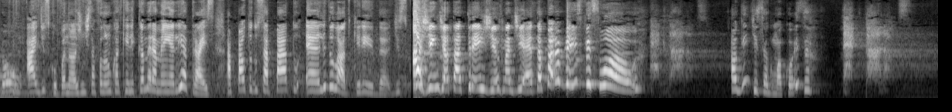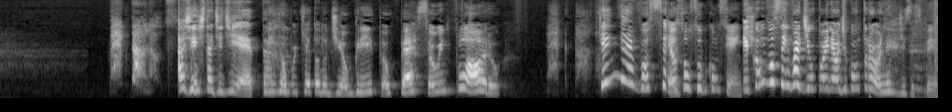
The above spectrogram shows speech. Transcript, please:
Bom, Ai, desculpa, não. A gente tá falando com aquele cameraman ali atrás. A pauta do sapato é ali do lado, querida. Desculpa. A gente já tá há três dias na dieta. Parabéns, pessoal! Alguém disse alguma coisa? A gente tá de dieta. Então por que todo dia eu grito, eu peço, eu imploro? Quem é você? Eu sou o subconsciente. E como você invadiu o painel de controle? Desespero.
